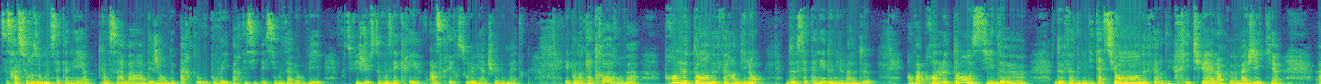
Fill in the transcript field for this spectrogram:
ce sera sur Zoom cette année. Comme ça, ben, des gens de partout, vous pouvez y participer si vous avez envie. Il suffit juste de vous écrire, inscrire sous le lien que je vais vous mettre. Et pendant quatre heures, on va prendre le temps de faire un bilan de cette année 2022. On va prendre le temps aussi de, de faire des méditations, de faire des rituels un peu magiques. Euh,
